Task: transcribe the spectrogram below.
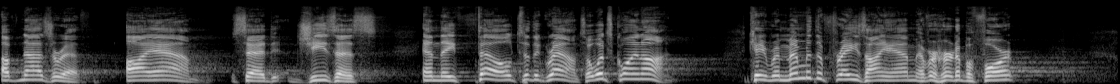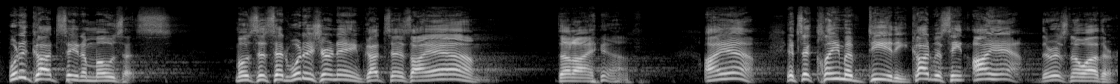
of Nazareth. I am, said Jesus. And they fell to the ground. So, what's going on? Okay, remember the phrase I am? Ever heard it before? What did God say to Moses? Moses said, What is your name? God says, I am that I am. I am. It's a claim of deity. God was saying, I am. There is no other.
